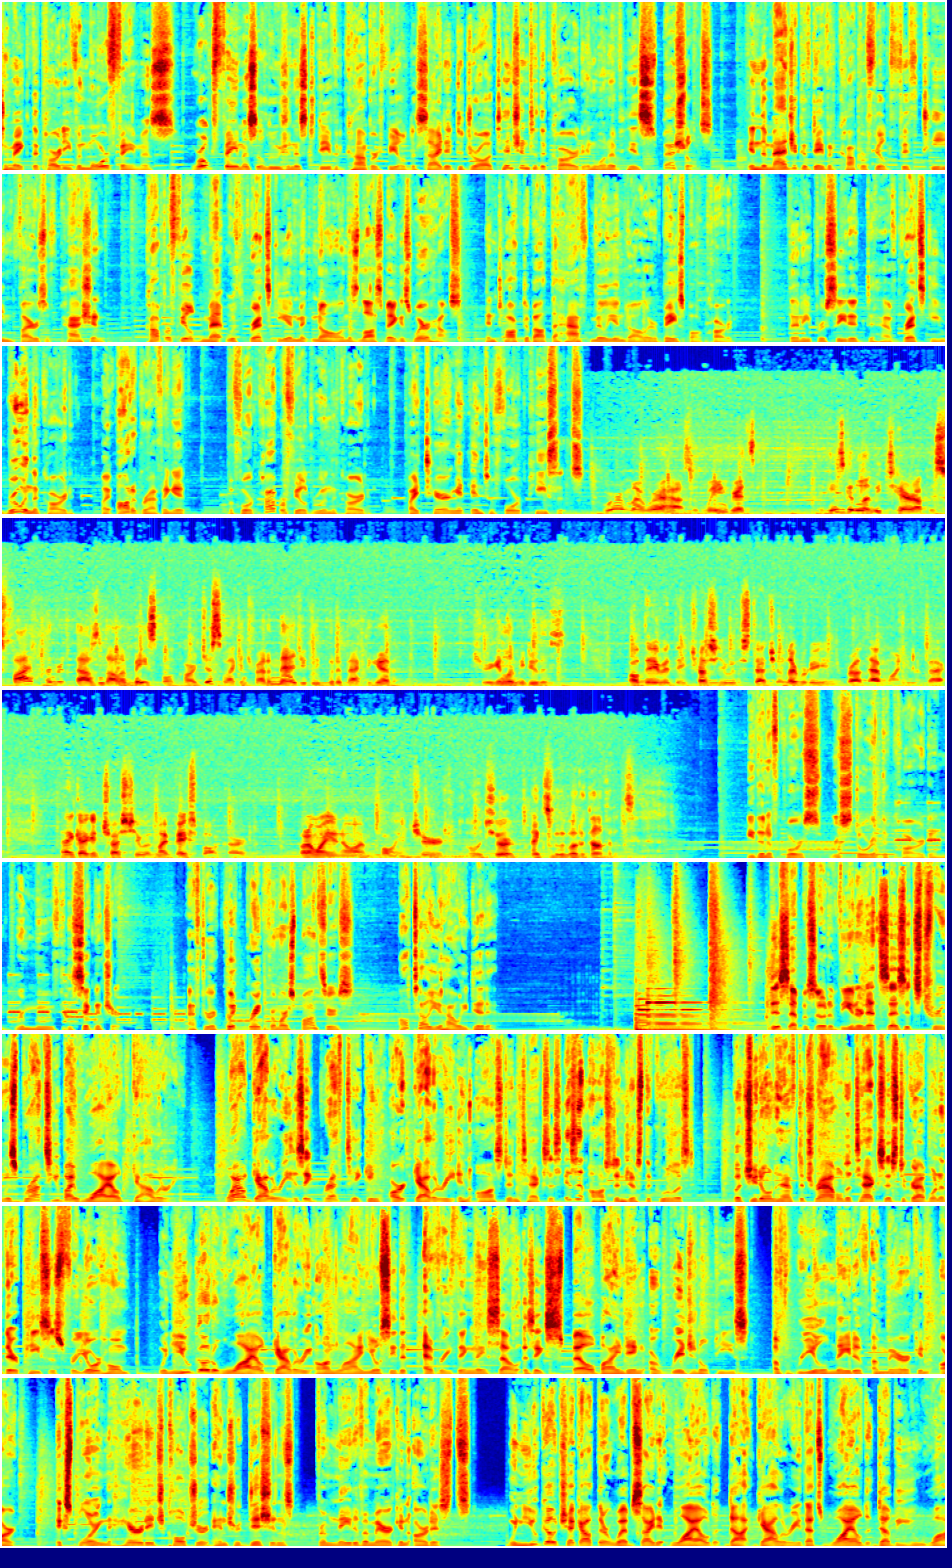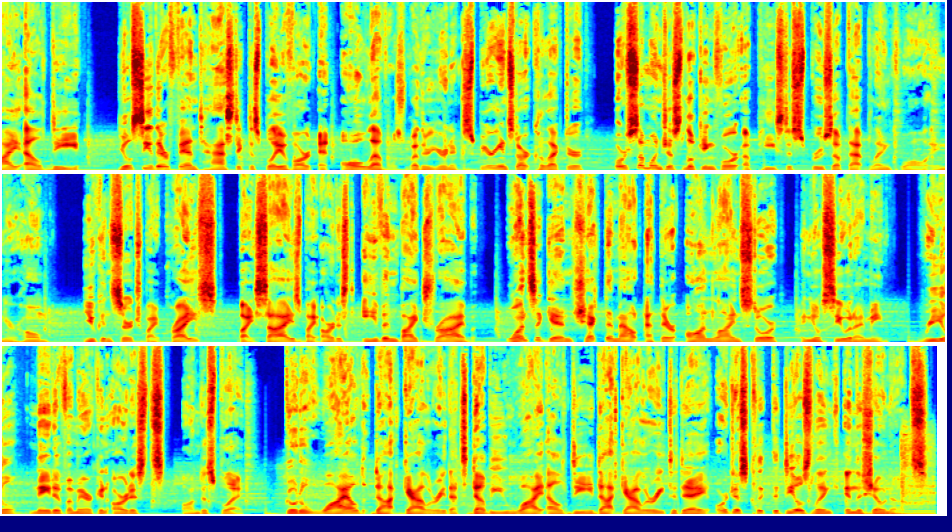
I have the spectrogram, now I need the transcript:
To make the card even more famous, world famous illusionist David Copperfield decided to draw attention to the card in one of his specials. In The Magic of David Copperfield 15 Fires of Passion, Copperfield met with Gretzky and McNall in his Las Vegas warehouse and talked about the half million dollar baseball card. Then he proceeded to have Gretzky ruin the card by autographing it before Copperfield ruined the card by tearing it into four pieces. We're in my warehouse with Wayne Gretzky, and he's going to let me tear up his $500,000 baseball card just so I can try to magically put it back together. You sure you're going to let me do this? Well, David, they trusted you with the Statue of Liberty and you brought that monument back. I think I can trust you with my baseball card. But I want you to know I'm fully insured. Oh, sure. Thanks for the vote of confidence. He then, of course, restored the card and removed the signature. After a quick break from our sponsors, I'll tell you how he did it. This episode of The Internet Says It's True is brought to you by Wild Gallery. Wild Gallery is a breathtaking art gallery in Austin, Texas. Isn't Austin just the coolest? But you don't have to travel to Texas to grab one of their pieces for your home. When you go to Wild Gallery online, you'll see that everything they sell is a spellbinding original piece of real Native American art, exploring the heritage, culture, and traditions from Native American artists. When you go check out their website at wild.gallery, that's wild W Y L D, you'll see their fantastic display of art at all levels, whether you're an experienced art collector or someone just looking for a piece to spruce up that blank wall in your home. You can search by price, by size, by artist, even by tribe. Once again, check them out at their online store and you'll see what I mean. Real Native American artists on display. Go to wild.gallery, that's W Y L D.gallery today, or just click the deals link in the show notes.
